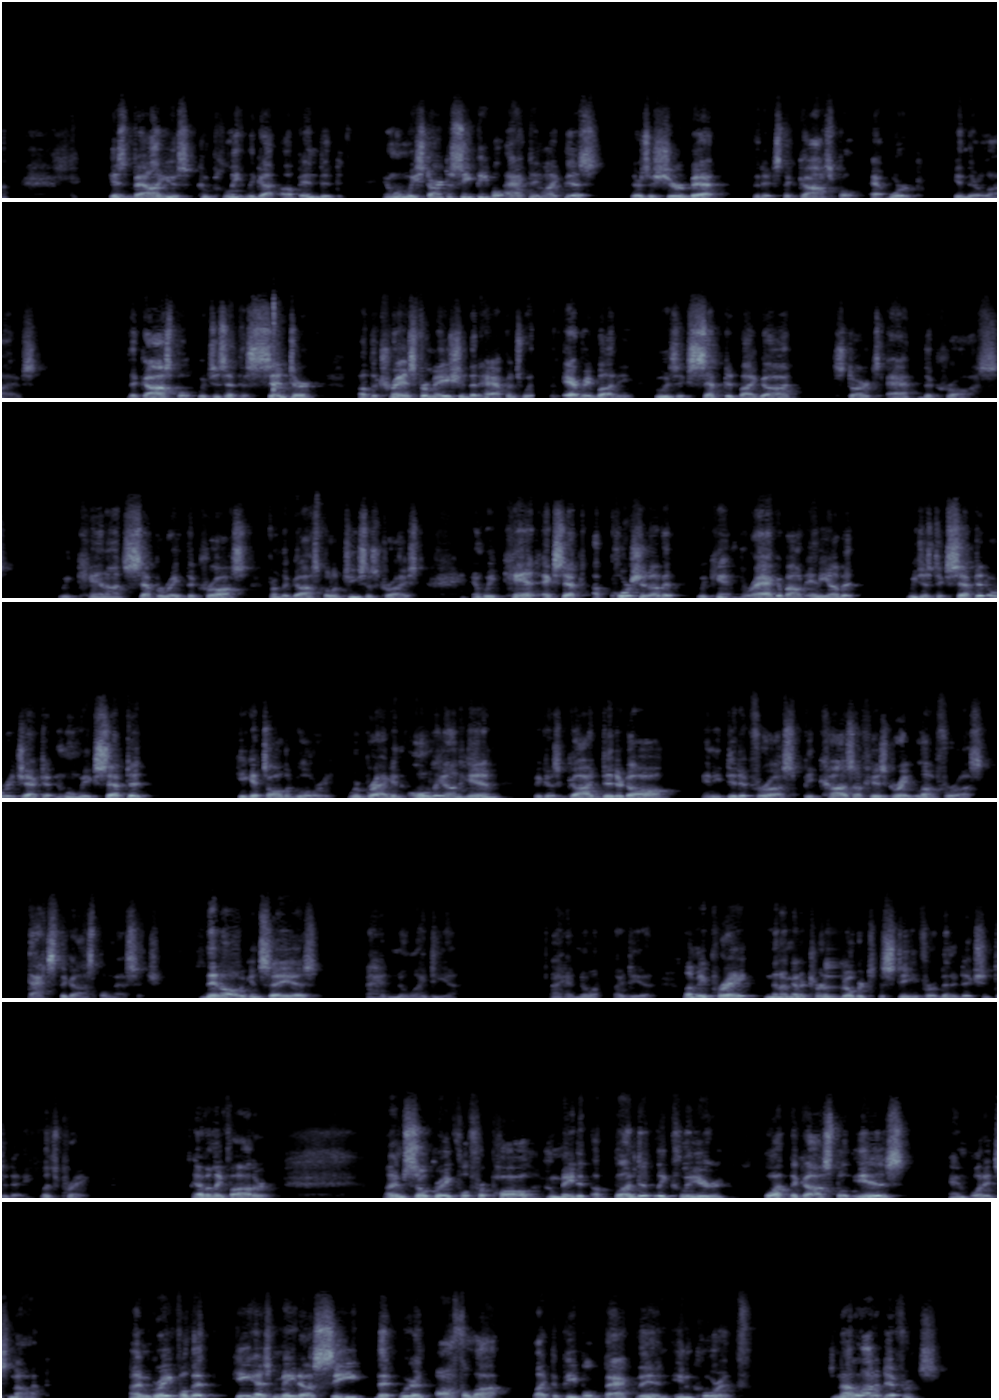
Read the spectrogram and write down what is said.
His values completely got upended. And when we start to see people acting like this, there's a sure bet that it's the gospel at work in their lives. The gospel, which is at the center of the transformation that happens with everybody who is accepted by God, starts at the cross. We cannot separate the cross from the gospel of Jesus Christ. And we can't accept a portion of it. We can't brag about any of it. We just accept it or reject it. And when we accept it, he gets all the glory. We're bragging only on him because God did it all and he did it for us because of his great love for us. That's the gospel message. Then all we can say is, I had no idea. I had no idea. Let me pray, and then I'm going to turn it over to Steve for a benediction today. Let's pray. Heavenly Father, I am so grateful for Paul, who made it abundantly clear what the gospel is and what it's not. I'm grateful that he has made us see that we're an awful lot like the people back then in Corinth. There's not a lot of difference.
